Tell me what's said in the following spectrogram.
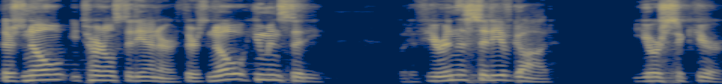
There's no eternal city on earth, there's no human city. But if you're in the city of God, you're secure.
